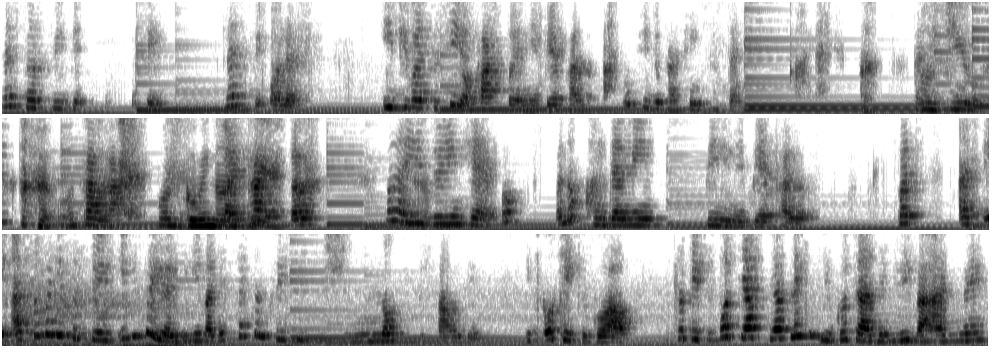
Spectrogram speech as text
Let's not see. The, see, let's be honest. If you were to see your pastor in a beer parlor, ah, would you look at him two times? That is you, what's, Papa. go- what's going on my here? pastor. What are you doing here? Well, we're not condemning being in a beer parlor, but as a, as somebody who say, if you say you're a believer, there's certain places you should not be found in. It's okay to go out. It's okay to, but there are, there are places you go to as a believer, and man,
